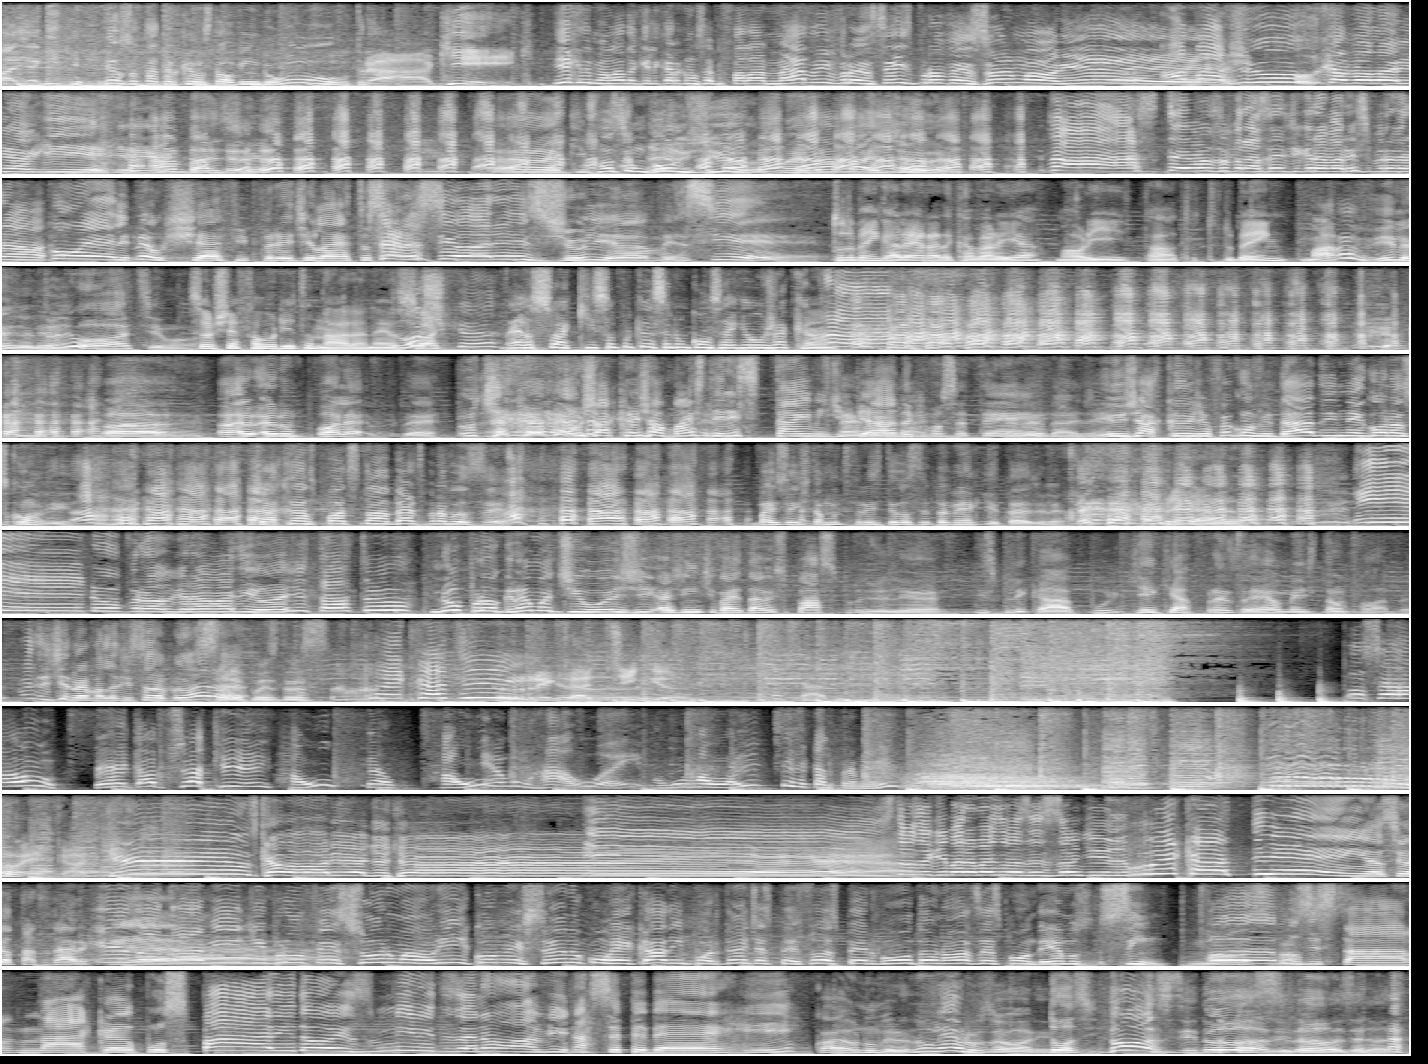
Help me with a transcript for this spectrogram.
Cavalaria Geek. Eu sou o Tatar Campos, está ouvindo Ultra Geek. E aqui do meu lado, aquele cara que não sabe falar nada em francês, professor Mauri. Abajur, Cavalaria Geek! Abajur. ah, que fosse um bom Gil, mas abajur. Nós temos o prazer de gravar esse programa com ele, meu chefe predileto, senhoras e senhores, Julian Messier. Tudo bem, galera da Cavalaria? Mauri, Tato, tudo bem? Maravilha, Juliano. Tudo ótimo. Seu chefe favorito, nada, né? Eu sou, Lógico é. aqui... é, eu sou aqui só porque você não consegue o Jacan. Uh. Ah, eu, eu não. Olha, é. O Jacan, o Jacan jamais teria esse timing de é piada verdade, que você tem. É verdade. E o Jacan já foi convidado e negou nosso convite. Jacan, as portas estão abertas pra você. Mas a gente tá muito feliz de ter você também aqui, tá, Juliano? Obrigado. E no programa de hoje, Tato, No programa de hoje, a gente vai dar o espaço pro Julian explicar por que, que a França é realmente tão foda. mas a gente não vai falar disso agora. Só depois dos. Recadinho. Recadinho. Ô, seu Raul, tem recado pra você aqui, hein? Raul? Tem Raul? Tem algum Raul aí? Algum Raul aí? Tem recado pra mim, hein? Recadinhos, Cavalaria Geek! Estamos aqui para mais uma sessão de recadinhos, seu Tato Dark. Exatamente, professor Mauri, começando com um recado importante, as pessoas perguntam, nós respondemos sim. Nós Vamos estar na Campus Party 2019, na CPBR. Qual é o número? Não lembro, professor Mauri. 12. 12, 12, 12, 12.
